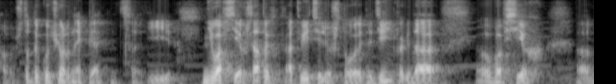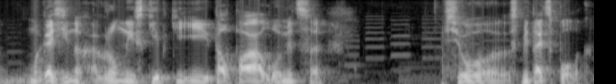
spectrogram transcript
а, что такое Черная пятница. И не во всех штатах ответили, что это день, когда э, во всех э, магазинах огромные скидки и толпа ломится все сметать с полок.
